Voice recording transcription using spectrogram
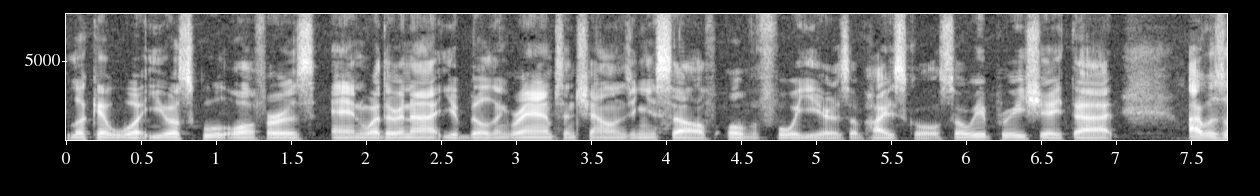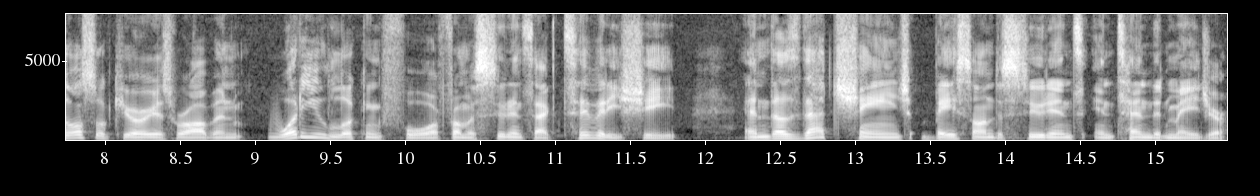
look at what your school offers and whether or not you're building ramps and challenging yourself over four years of high school. So we appreciate that. I was also curious, Robin, what are you looking for from a student's activity sheet? And does that change based on the student's intended major?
